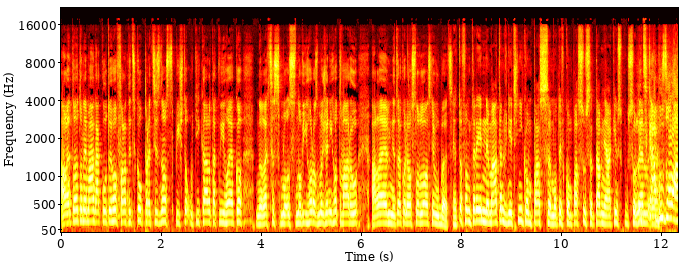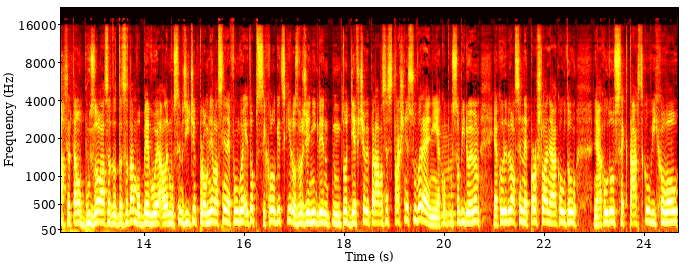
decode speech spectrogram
ale tohle to nemá takovou jeho fanatickou preciznost, spíš to utíká do takového jako no, lehce sm- z nového rozmnoženého tvaru, ale mě to jako neoslovilo vlastně vůbec. Je to film, který nemá ten vnitřní kompas, motiv kompasu se tam nějakým způsobem... Lidská buzola! Se tam buzola, se to, to se tam objevuje, ale musím říct, že pro mě vlastně nefunguje i to psychologické rozvržení, kdy to děvče vypadá vlastně strašně strašně suverénní, jako působí dojemem, jako kdyby vlastně neprošla nějakou tou, nějakou tou sektářskou výchovou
